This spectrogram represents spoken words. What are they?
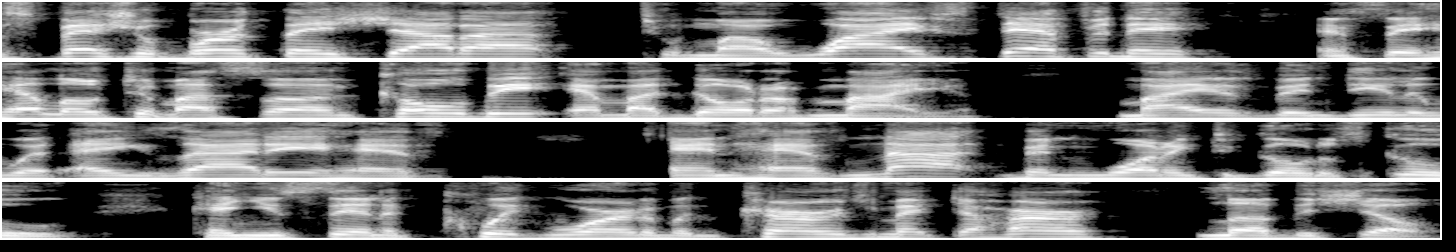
special birthday shout out to my wife Stephanie and say hello to my son Kobe and my daughter Maya. Maya's been dealing with anxiety has and has not been wanting to go to school. Can you send a quick word of encouragement to her? Love the show.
